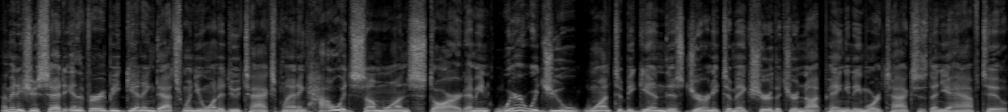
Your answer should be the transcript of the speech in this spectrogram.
I mean, as you said in the very beginning, that's when you want to do tax planning. How would someone start? I mean, where would you want to begin this journey to make sure that you're not paying any more taxes than you have to?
